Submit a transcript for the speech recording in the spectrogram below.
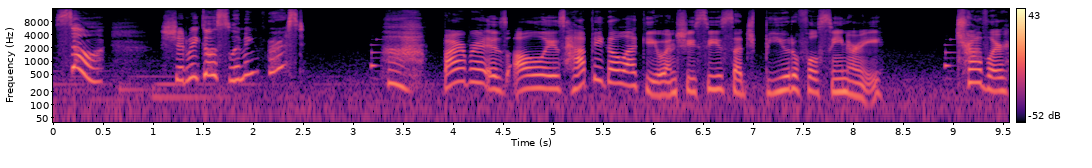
so, should we go swimming first? Barbara is always happy-go-lucky when she sees such beautiful scenery. Traveler,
